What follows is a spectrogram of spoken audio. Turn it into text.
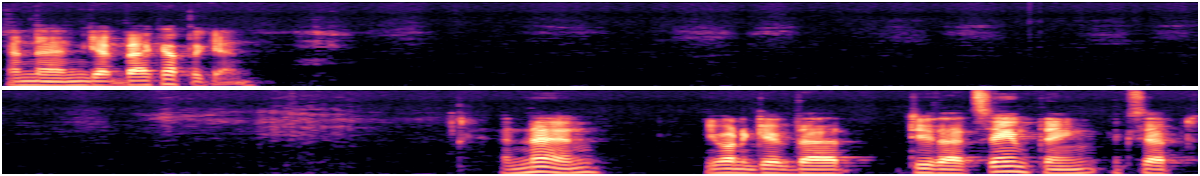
And then get back up again. And then you want to give that do that same thing except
